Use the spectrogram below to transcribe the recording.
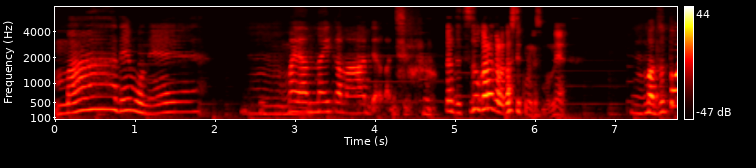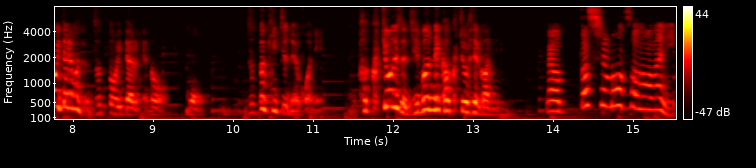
うん。まあ、でもね。ううんん、まあ、やんないかなみたいな感じ。だって、都度ガラガラ出してくるんですもんね。うん、まあ、ずっと置いてありますよ。ずっと置いてあるけど、もう、ずっとキッチンの横に。拡張ですよ。自分で拡張してる感じ。だから私も、その何、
